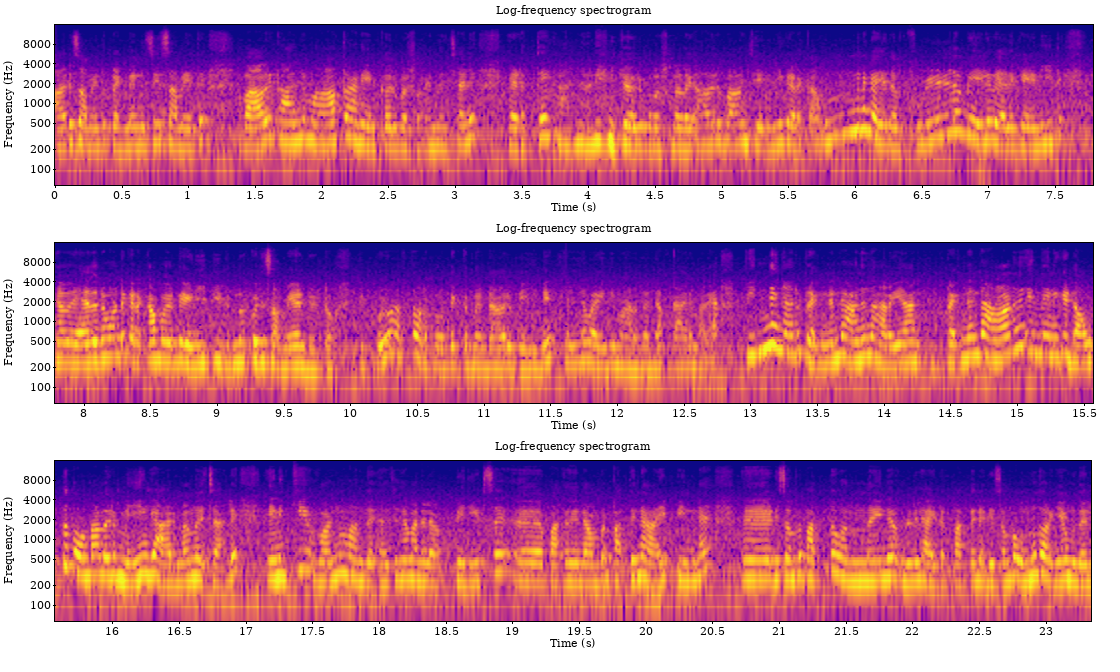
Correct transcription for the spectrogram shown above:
ആ ഒരു സമയത്ത് പ്രഗ്നൻസി സമയത്ത്. അപ്പോൾ ആ ഒരു കാലിന് മാത്രമാണ് എനിക്കൊരു പ്രശ്നം. എന്ന് വെച്ചാൽ ഇടത്തെ കാലിനാണ് എനിക്കൊരു പ്രശ്നമുള്ളത് ആ ഒരു ഭാഗം ചെരിഞ്ഞ് കിടക്കാം അങ്ങനെ കഴിയില്ല ഫുള്ള് മേൽ വേദന എണീറ്റ് ഞാൻ വേദന കൊണ്ട് കിടക്കാൻ പോയിട്ട് എണീറ്റ് ഇരുന്നപ്പോൾ ഒരു സമയമുണ്ട് കേട്ടോ. ഇപ്പോഴും അത് തുറന്നുകൊണ്ടിരിക്കുന്നുണ്ട്. ആ ഒരു പെയിന് എല്ലാ വൈദ്യം മാറുന്നുണ്ട്. കാര്യം പറയാം. പിന്നെ ഞാൻ പ്രഗ്നന്റ് ആണെന്ന് അറിയാൻ പ്രഗ്നന്റ് ആണ് എന്ന് എനിക്ക് ഡൗട്ട് തോന്നാനുള്ള ഒരു മെയിൻ കാരണം എന്ന് വെച്ചാൽ എനിക്ക് വൺ മന്ത് ഞാൻ പറഞ്ഞല്ലോ പീരീഡ്സ് നവംബർ പത്തിനായി. പിന്നെ ഡിസംബർ പത്ത് വന്നതിന്റെ ഉള്ളിലായിട്ട് പത്തിന് ഡിസംബർ ഒന്ന് തുടങ്ങിയ മുതൽ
